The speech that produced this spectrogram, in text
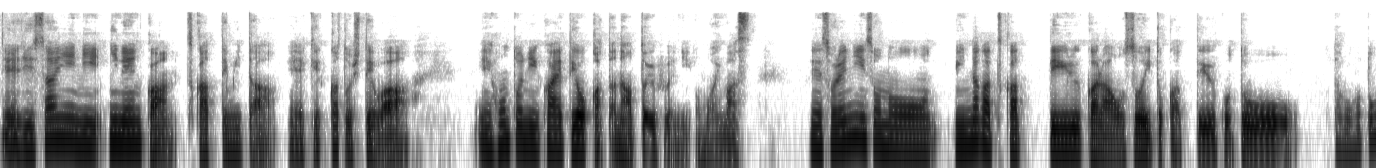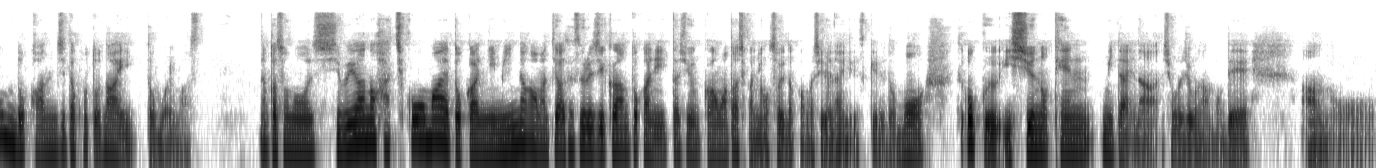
で、実際に 2, 2年間使ってみた、えー、結果としては、えー、本当に変えてよかったなというふうに思います。で、それにそのみんなが使っているから遅いとかっていうことを多分ほとんど感じたことないと思います。なんかその渋谷のハチ公前とかにみんなが待ち合わせする時間とかに行った瞬間は確かに遅いのかもしれないんですけれども、すごく一瞬の点みたいな症状なので、あの、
